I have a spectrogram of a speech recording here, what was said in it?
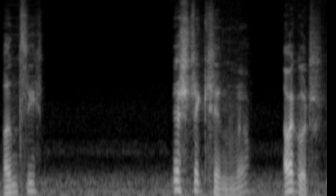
20. Das Stückchen, ne? Aber gut.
